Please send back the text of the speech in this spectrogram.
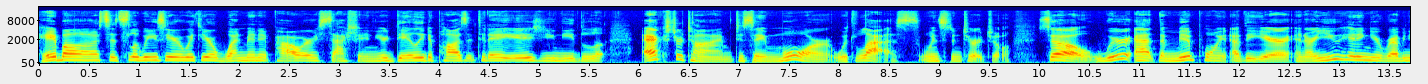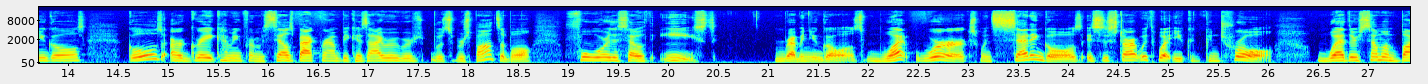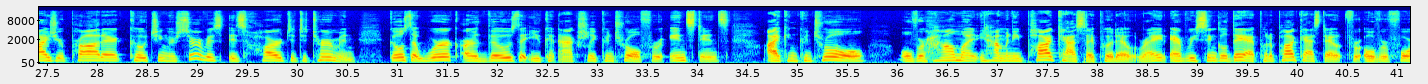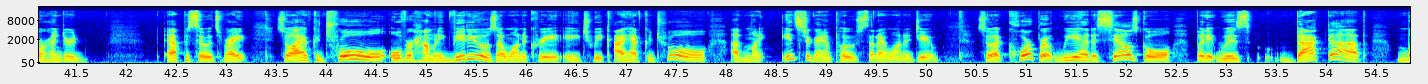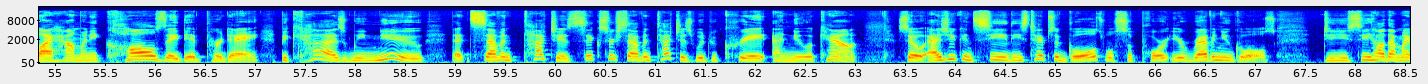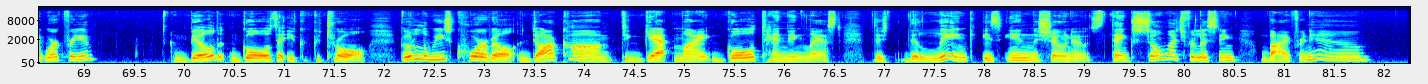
Hey boss, it's Louise here with your one minute power session. Your daily deposit today is you need l- extra time to say more with less. Winston Churchill. So we're at the midpoint of the year, and are you hitting your revenue goals? Goals are great coming from a sales background because I re- was responsible for the Southeast revenue goals. What works when setting goals is to start with what you can control. Whether someone buys your product, coaching, or service is hard to determine. Goals that work are those that you can actually control. For instance, I can control over how many how many podcasts I put out, right? Every single day I put a podcast out for over 400 episodes, right? So I have control over how many videos I want to create each week. I have control of my Instagram posts that I want to do. So at corporate, we had a sales goal, but it was backed up by how many calls they did per day because we knew that seven touches, six or seven touches would create a new account. So as you can see, these types of goals will support your revenue goals. Do you see how that might work for you? Build goals that you can control. Go to louisecorville.com to get my goal tending list. The, the link is in the show notes. Thanks so much for listening. Bye for now.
